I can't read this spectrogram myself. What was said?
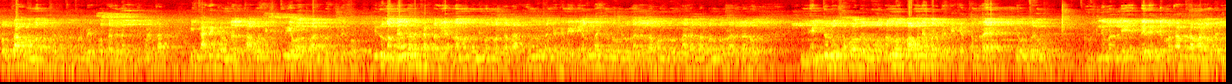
ಪ್ರೋತ್ಸಾಹವನ್ನು ಪತ್ರಕರ್ತರು ಕೊಡಬೇಕು ಅಂತ ವಿನಂತಿಸಿಕೊಳ್ತಾ ಈ ಕಾರ್ಯಕ್ರಮದಲ್ಲಿ ತಾವು ಸಕ್ರಿಯವಾಗಿ ಭಾಗವಹಿಸಬೇಕು. ಇದು ನಮ್ಮೆಲ್ಲರ ಕರ್ತವ್ಯ. ನಮ್ಮದು, ನಿಮ್ಮದು ಅಂತಲ್ಲ. ಹಿಂದೂ ಸಂಘಟನೆಯಲ್ಲಿ ಎಲ್ಲ ಹಿಂದೂಗಳು, ನಾವೆಲ್ಲ ಒಂದು, ನಾವೆಲ್ಲ ಬಂದು, ನಾವೆಲ್ಲರೂ ನೆಂಟರು, ಸಹೋದರರು, ಅನ್ನೋ ಭಾವನೆ ಬರಬೇಕು. ಯಾಕೆಂತಂದರೆ ಇವತ್ತು ಮುಸ್ಲಿಮಲ್ಲಿ ಬೇರೆ ಮತಾಂತರ ಮಾಡೋರೆಲ್ಲ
